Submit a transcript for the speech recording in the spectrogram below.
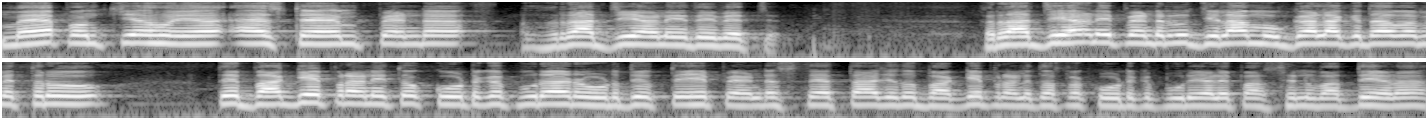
ਮੈਂ ਪਹੁੰਚਿਆ ਹੋਇਆ ਇਸ ਟਾਈਮ ਪਿੰਡ ਰਾਜਿਆਣੇ ਦੇ ਵਿੱਚ। ਰਾਜਿਆਣੇ ਪਿੰਡ ਨੂੰ ਜ਼ਿਲ੍ਹਾ ਮੋਗਾ ਲੱਗਦਾ ਵਾ ਮਿੱਤਰੋ, ਤੇ ਬਾਗੇ ਪੁਰਾਣੇ ਤੋਂ ਕੋਟਕਪੂਰਾ ਰੋਡ ਦੇ ਉੱਤੇ ਇਹ ਪਿੰਡ ਸਥਿਤ ਆ। ਜਦੋਂ ਬਾਗੇ ਪੁਰਾਣੇ ਤੋਂ ਆਪਾਂ ਕੋਟਕਪੂਰੇ ਵਾਲੇ ਪਾਸੇ ਨੂੰ ਵੱਧਦੇ ਆ ਨਾ,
